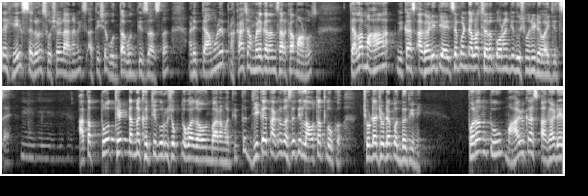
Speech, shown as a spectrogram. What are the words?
तर हे सगळं सोशल डायनामिक्स अतिशय गुंतागुंतीचं असतं आणि त्यामुळे प्रकाश आंबेडकरांसारखा माणूस त्याला महाविकास आघाडीत यायचं पण त्याला शरद पवारांची दुश्मनी ठेवायचीच आहे. आता तो थेट त्यांना खच्ची करू शकतो का जाऊन बारामतीत? तर जी काही ताकद असते ती लावतात लोक छोट्या छोट्या पद्धतीने. परंतु महाविकास आघाडी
